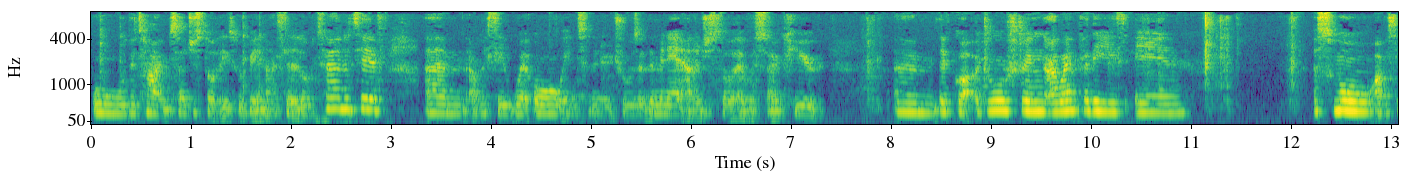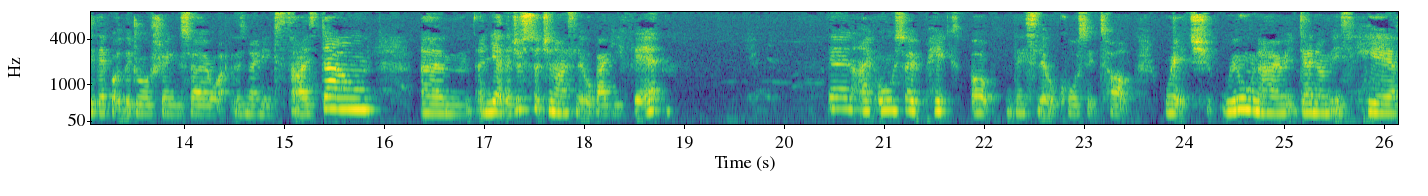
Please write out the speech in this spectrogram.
all the time, so I just thought these would be a nice little alternative. Um, obviously, we're all into the neutrals at the minute, and I just thought they were so cute. Um, they've got a drawstring. I went for these in a small, obviously they've got the drawstring so there's no need to size down. Um, and yeah, they're just such a nice little baggy fit. Then I also picked up this little corset top, which we all know denim is here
